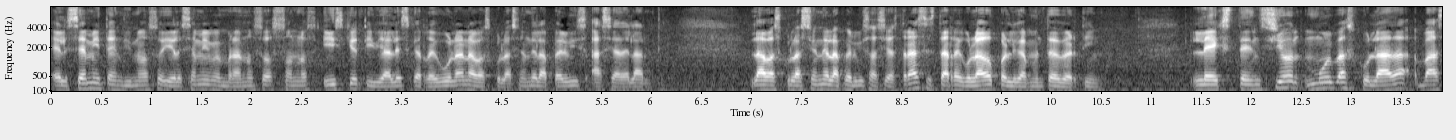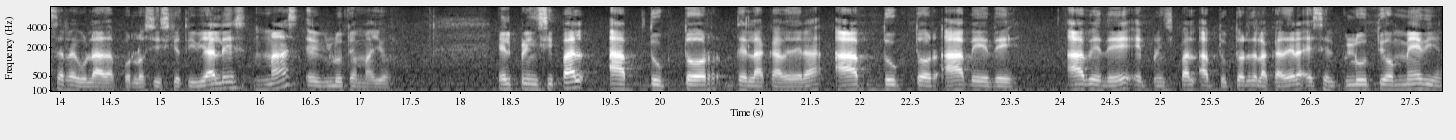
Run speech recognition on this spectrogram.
el semitendinoso y el semimembranoso son los isquiotibiales que regulan la basculación de la pelvis hacia adelante. La basculación de la pelvis hacia atrás está regulado por el ligamento de Bertin. La extensión muy basculada va a ser regulada por los isquiotibiales más el glúteo mayor. El principal abductor de la cadera, abductor ABD, ABD, el principal abductor de la cadera es el glúteo medio.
